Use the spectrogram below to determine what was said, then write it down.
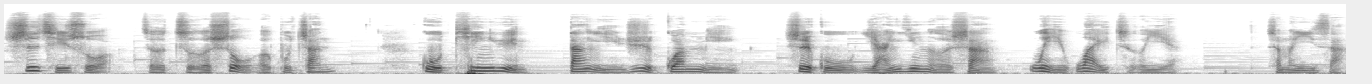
失其所，则折寿而不彰。故天运当以日光明，是故阳阴而上，为外者也。什么意思啊？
